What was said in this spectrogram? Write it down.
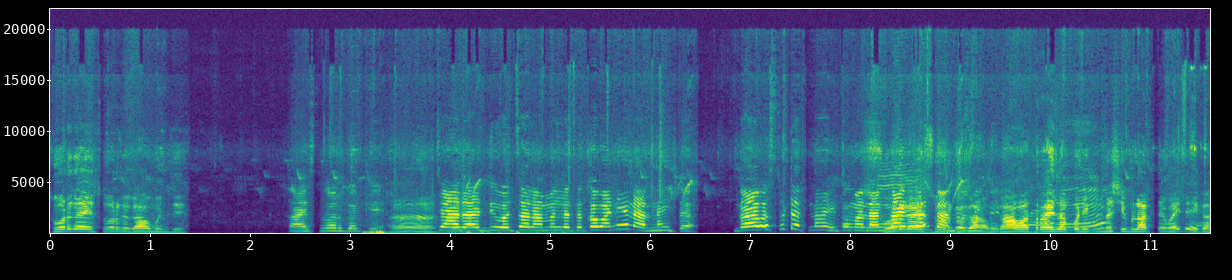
स्वर्ग आहे स्वर्ग गाव म्हणजे. काय स्वर्ग की? हा. चार आठ दिवस चला म्हणलं तर कवा नेणार नाही तर? गावच सुटत नाही तुम्हाला आणि काय स्वर्ग आहे करता स्वर्ग तुम्ही गाव. तरी? गावात राहायला पण एक नशीब लागते माहितीये का?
